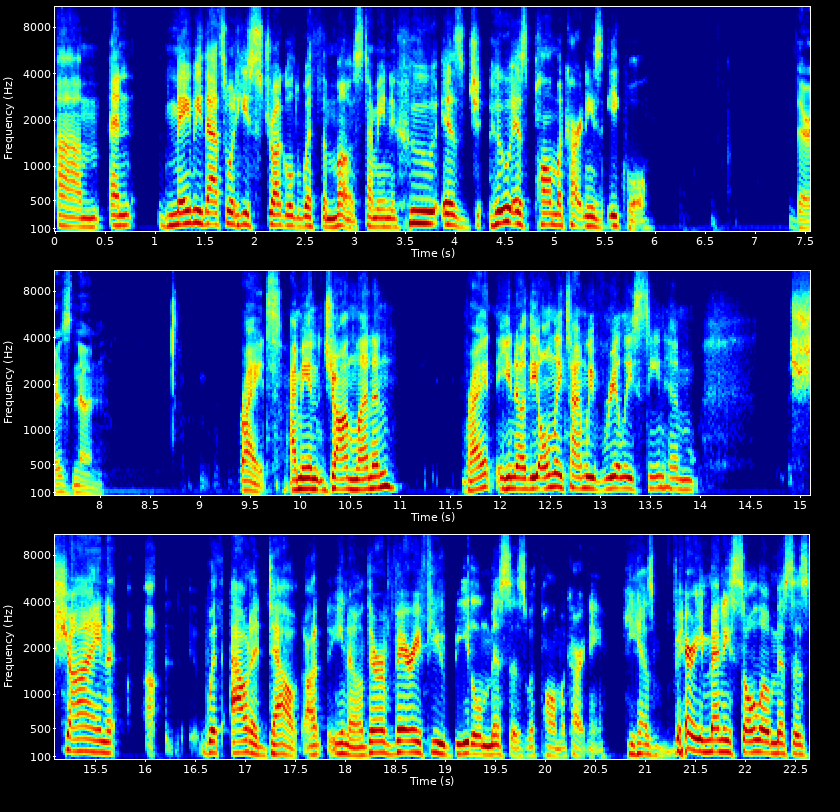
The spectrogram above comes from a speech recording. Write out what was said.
um, and maybe that's what he struggled with the most. I mean, who is who is Paul McCartney's equal? There is none. Right. I mean, John Lennon, right? You know, the only time we've really seen him shine uh, without a doubt, uh, you know, there are very few Beatle misses with Paul McCartney. He has very many solo misses,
